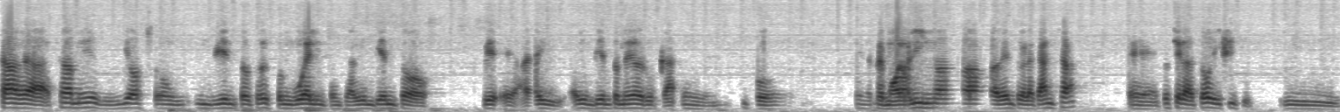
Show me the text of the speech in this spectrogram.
estaba, estaba medio lluvioso, un, viento, creo que fue en Wellington, que había un viento, eh, hay, hay un viento medio de tipo eh, remolino adentro de la cancha, eh, entonces era todo difícil. Y,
